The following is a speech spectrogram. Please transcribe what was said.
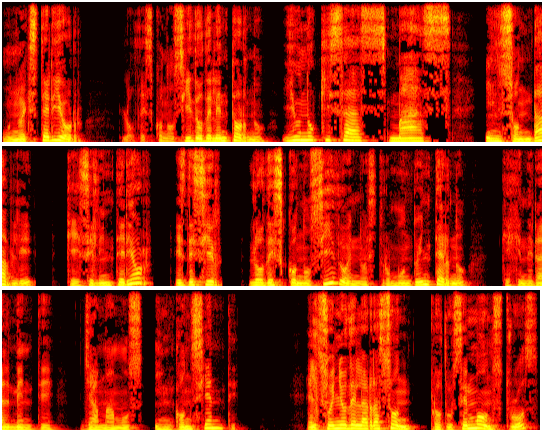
uno exterior, lo desconocido del entorno, y uno quizás más insondable, que es el interior, es decir, lo desconocido en nuestro mundo interno, que generalmente llamamos inconsciente. El sueño de la razón produce monstruos,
